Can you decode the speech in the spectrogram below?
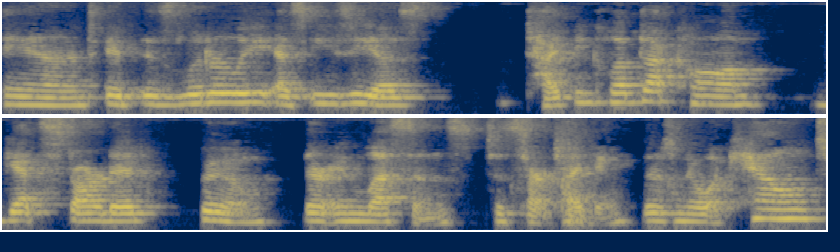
and it is literally as easy as typingclub.com, get started, boom, they're in lessons to start typing. There's no account,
